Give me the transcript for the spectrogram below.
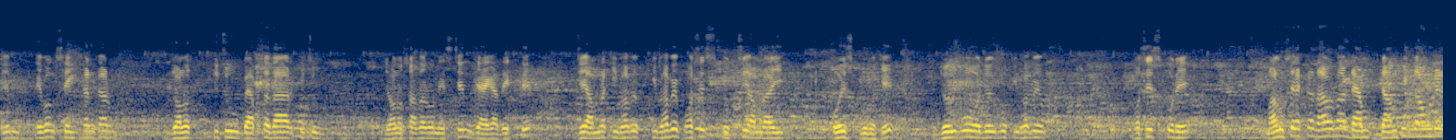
যে, এবং সেইখানকার জন, কিছু ব্যবসাদার, কিছু জনসাধারণ এসছেন জায়গা দেখতে, যে আমরা কীভাবে কীভাবে প্রসেস করছি, আমরা এই ওয়েস্টগুলোকে জৈব অজৈব কীভাবে প্রসেস করে মানুষের একটা ধারণা ডাম্পিং গ্রাউন্ডের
